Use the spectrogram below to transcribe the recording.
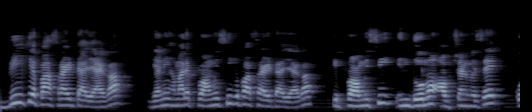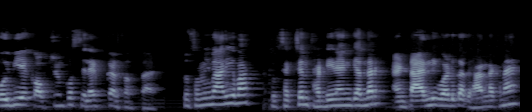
बी के पास राइट आ जाएगा, यानी हमारे प्रोमिसी के पास राइट आ जाएगा कि प्रोमिसी इन दोनों ऑप्शन में से कोई भी एक ऑप्शन को सिलेक्ट कर सकता है। तो समझ में आ रही है बात? तो सेक्शन 39 के अंदर एंटायरली वर्ड का ध्यान रखना है।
